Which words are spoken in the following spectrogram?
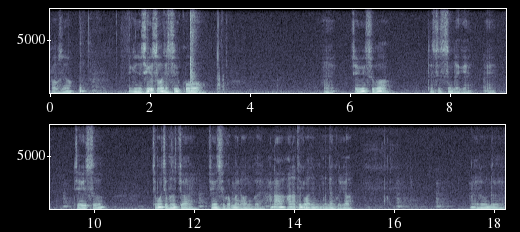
봐보세요. 이게 이제 제일수가 될 수 있고, 예, 제일수가 될 수 있습니다, 이게. 예, 제일수. 저번 주에 보셨죠? 제일수가 많이 나오는 거예요. 하나, 하나, 두 개 맞는, 맞는 걸요. 예, 여러분들,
